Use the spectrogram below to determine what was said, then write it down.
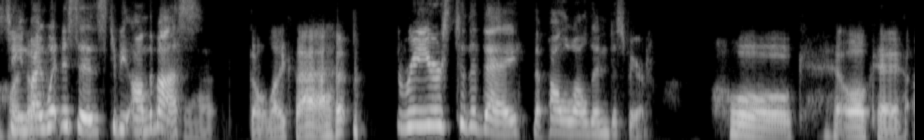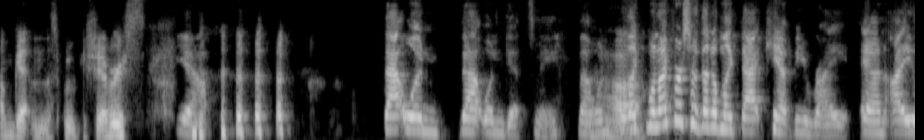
Oh, seen by witnesses to be on the don't like bus. Don't like that. three years to the day that Paula Welden disappeared. Okay. Okay. I'm getting the spooky shivers. Yeah. that one that one gets me that one Uh-huh. like when i first heard that i'm like that can't be right and i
